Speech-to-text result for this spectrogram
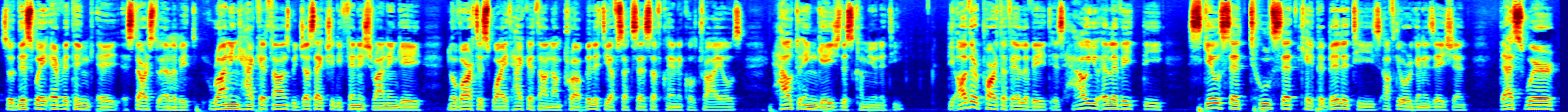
So this way everything uh, starts to elevate. Running hackathons. We just actually finished running a Novartis wide hackathon on probability of success of clinical trials, how to engage this community. The other part of Elevate is how you elevate the skill set, tool set, capabilities of the organization. That's where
